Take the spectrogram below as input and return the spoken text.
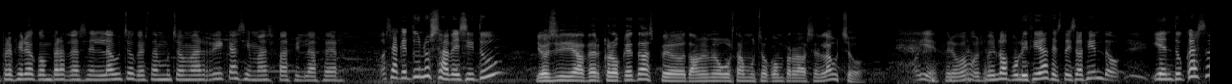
Prefiero comprarlas en Laucho, que están mucho más ricas y más fácil de hacer. O sea que tú no sabes, ¿y tú? Yo sí hacer croquetas, pero también me gusta mucho comprarlas en Laucho. Oye, pero vamos, una publicidad estáis haciendo. ¿Y en tu caso?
